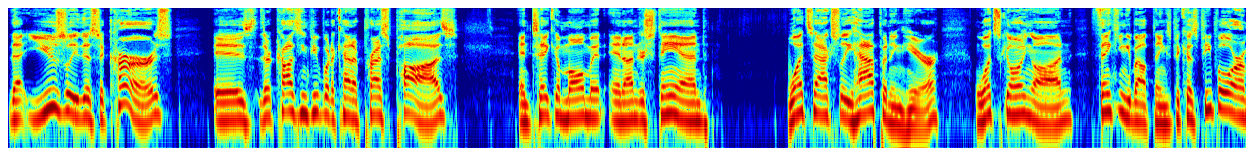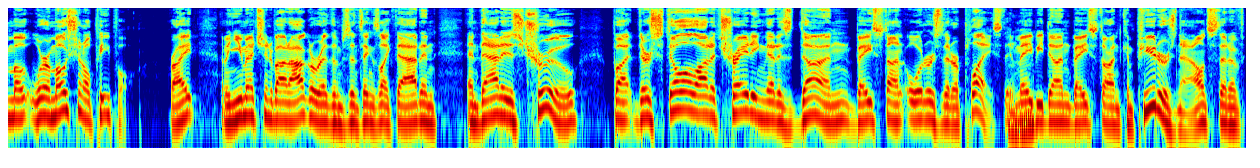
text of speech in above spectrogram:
that usually this occurs is they're causing people to kind of press pause and take a moment and understand what's actually happening here, what's going on, thinking about things because people are emo- we're emotional people, right? I mean, you mentioned about algorithms and things like that and and that is true, but there's still a lot of trading that is done based on orders that are placed. It mm-hmm. may be done based on computers now instead of,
